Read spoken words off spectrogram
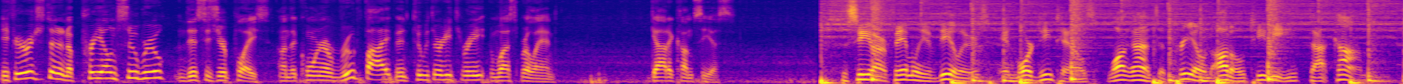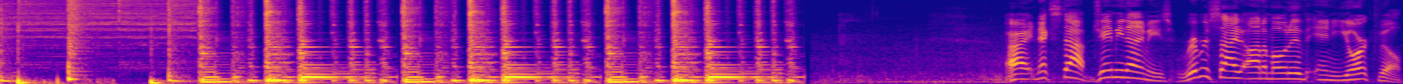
If you're interested in a pre owned Subaru, this is your place on the corner of Route 5 and 233 in Westmoreland. Gotta come see us. To see our family of dealers and more details, log on to preownedautotv.com. All right, next stop, Jamie Nimey's, Riverside Automotive in Yorkville.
